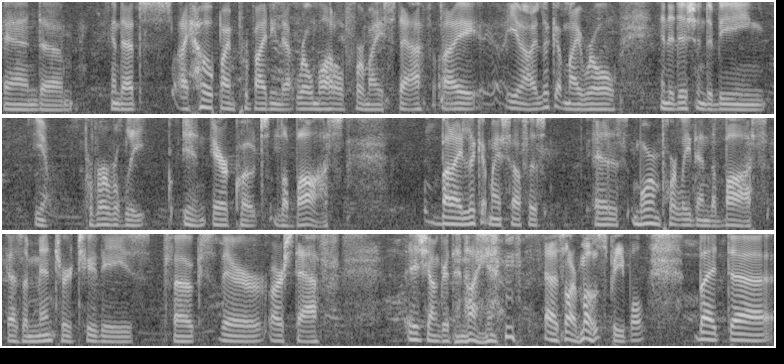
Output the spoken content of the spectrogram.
and um, and that's I hope I'm providing that role model for my staff. I you know I look at my role in addition to being you know proverbially in air quotes the boss, but I look at myself as as more importantly than the boss as a mentor to these folks. They're our staff is younger than I am, as are most people, but. Uh,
